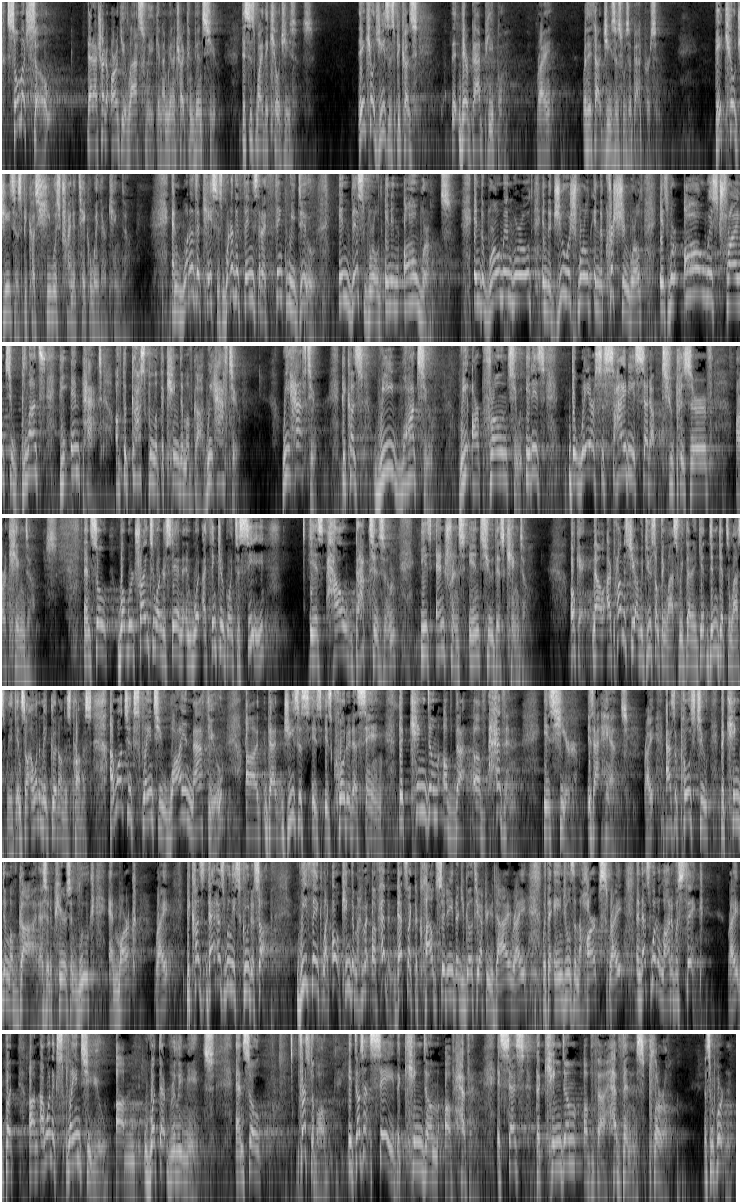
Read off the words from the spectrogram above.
So much so that I tried to argue last week, and I'm going to try to convince you this is why they killed Jesus. They didn't kill Jesus because they're bad people, right? Or they thought Jesus was a bad person. They killed Jesus because he was trying to take away their kingdom. And one of the cases, one of the things that I think we do in this world and in all worlds, in the Roman world, in the Jewish world, in the Christian world, is we're always trying to blunt the impact of the gospel of the kingdom of God. We have to. We have to. Because we want to. We are prone to. It is the way our society is set up to preserve our kingdoms. And so what we're trying to understand and what I think you're going to see is how baptism is entrance into this kingdom. Okay, now I promised you I would do something last week that I get, didn't get to last week, and so I want to make good on this promise. I want to explain to you why in Matthew uh, that Jesus is, is quoted as saying, "The kingdom of the of heaven is here, is at hand." Right, as opposed to the kingdom of God, as it appears in Luke and Mark. Right, because that has really screwed us up we think like, oh, kingdom of heaven. That's like the cloud city that you go to after you die, right? With the angels and the harps, right? And that's what a lot of us think, right? But um, I want to explain to you um, what that really means. And so, first of all, it doesn't say the kingdom of heaven. It says the kingdom of the heavens, plural. That's important,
